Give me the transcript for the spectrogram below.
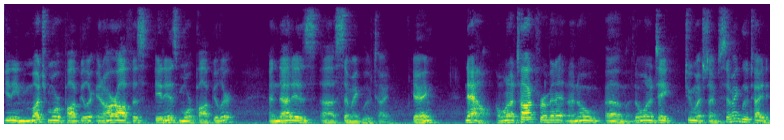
getting much more popular in our office. It is more popular, and that is uh, semaglutide. Okay. Now I want to talk for a minute, and I know um, I don't want to take too much time. Semaglutide.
